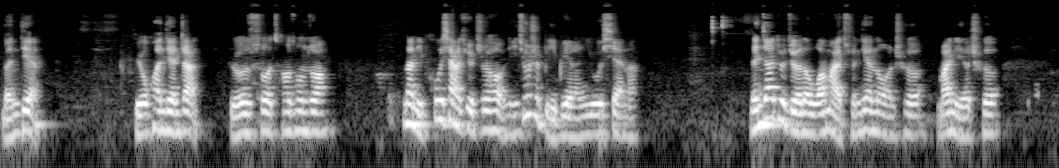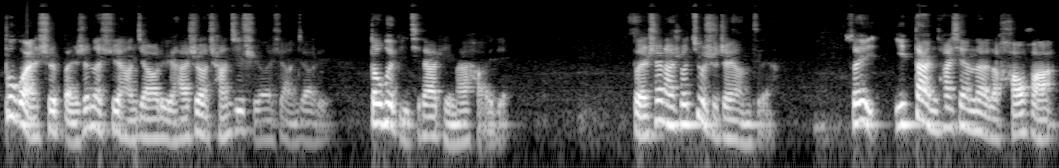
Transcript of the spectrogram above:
门店，比如换电站，比如说超充桩，那你铺下去之后，你就是比别人优先呢。人家就觉得我买纯电动的车，买你的车，不管是本身的续航焦虑，还是长期使用的续航焦虑，都会比其他品牌好一点。本身来说就是这样子呀。所以一旦它现在的豪华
